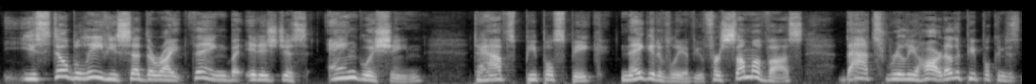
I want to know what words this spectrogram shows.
You still believe you said the right thing, but it is just anguishing to have people speak negatively of you. For some of us, that's really hard. Other people can just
